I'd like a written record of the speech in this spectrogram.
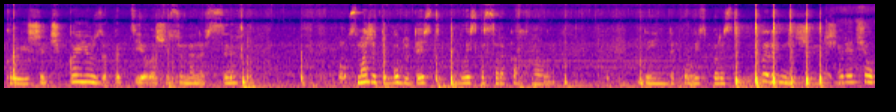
кришечкою. Запотіла щось у мене все. Ну, Смажити буду десь близько 40 хвилин. Де-інде колись перемішуючи. Бурячок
